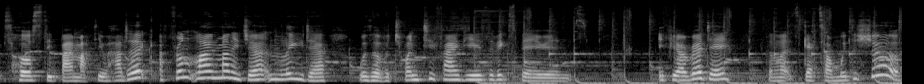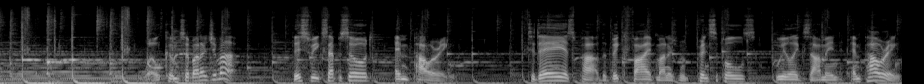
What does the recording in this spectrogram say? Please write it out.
It's hosted by Matthew Haddock, a frontline manager and leader with over 25 years of experience. If you're ready, then let's get on with the show. Welcome to Manager Matt. This week's episode Empowering. Today, as part of the Big Five Management Principles, we'll examine empowering,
